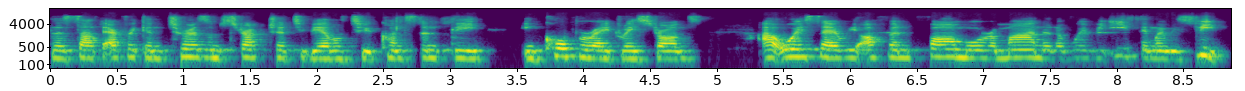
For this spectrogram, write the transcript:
the South African tourism structure to be able to constantly incorporate restaurants. I always say we are often far more reminded of where we eat than where we sleep.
